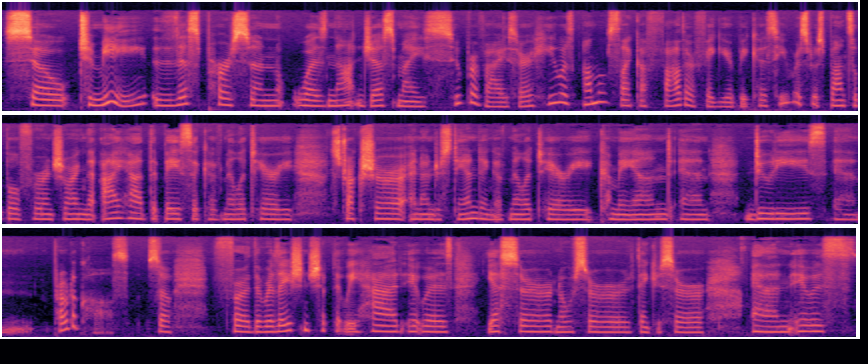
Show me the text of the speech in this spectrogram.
So to me, this person was not just my supervisor, he was almost like a father figure because he was responsible for ensuring that I had the basic of military structure and understanding of military command and duties and protocols. So for the relationship that we had, it was yes, sir, no, sir, thank you, sir. And it was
